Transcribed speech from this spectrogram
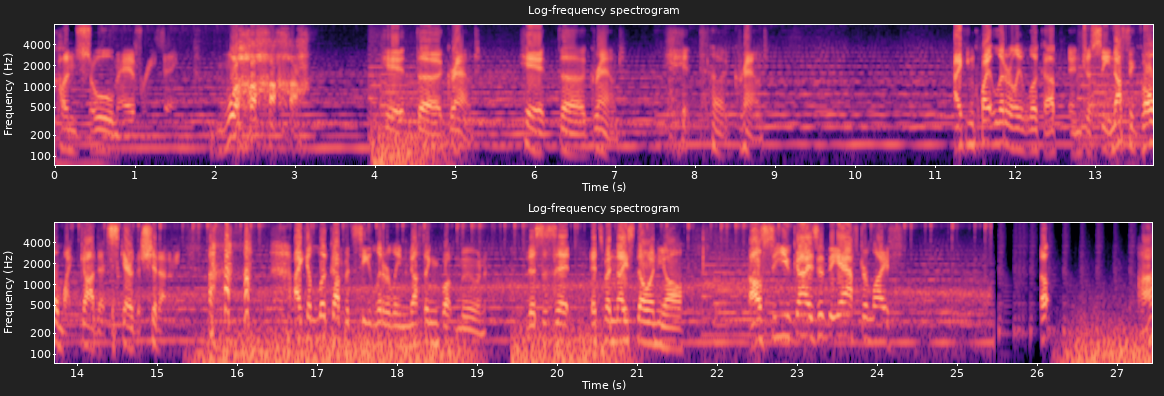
consume everything. Hit the ground. Hit the ground. Hit the ground. I can quite literally look up and just see nothing. Oh my god, that scared the shit out of me. I can look up and see literally nothing but moon. This is it. It's been nice knowing y'all. I'll see you guys in the afterlife. Oh. Huh?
